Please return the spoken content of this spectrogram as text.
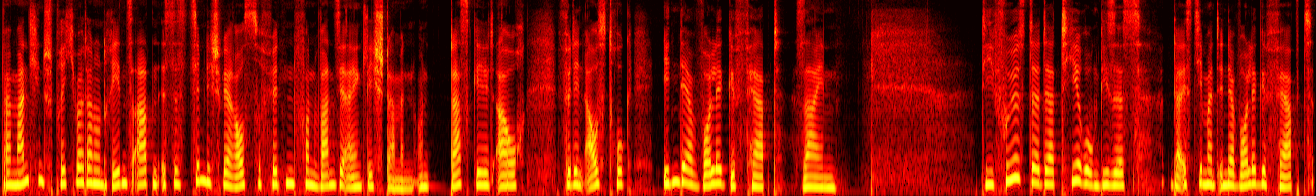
Bei manchen Sprichwörtern und Redensarten ist es ziemlich schwer herauszufinden, von wann sie eigentlich stammen. Und das gilt auch für den Ausdruck in der Wolle gefärbt sein. Die früheste Datierung dieses, da ist jemand in der Wolle gefärbt,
